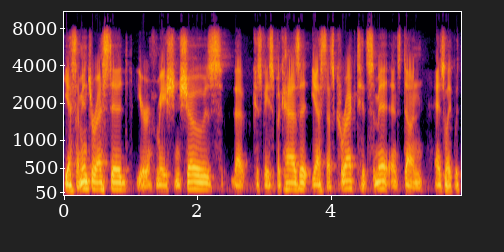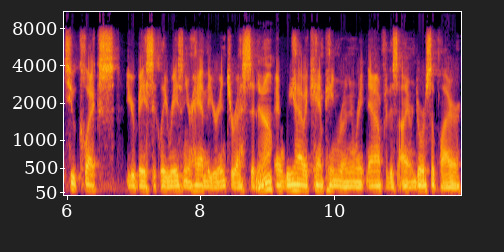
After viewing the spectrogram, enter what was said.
Yes, I'm interested. Your information shows that because Facebook has it. Yes, that's correct. Hit submit and it's done. And it's like with two clicks, you're basically raising your hand that you're interested. Yeah. And, and we have a campaign running right now for this iron door supplier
